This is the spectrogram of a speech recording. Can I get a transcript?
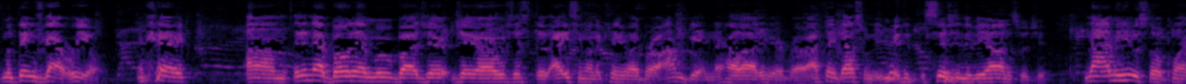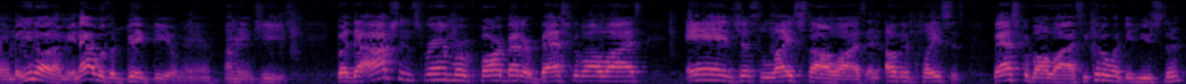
when things got real. Okay. Um, and then that bonehead move by JR was just the icing on the cake. Like, bro, I'm getting the hell out of here, bro. I think that's when he made the decision, to be honest with you. Nah, I mean, he was still playing, but you know what I mean. That was a big deal, man. I mean, jeez. But the options for him were far better basketball wise and just lifestyle wise and other places basketball wise, he could have went to Houston.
